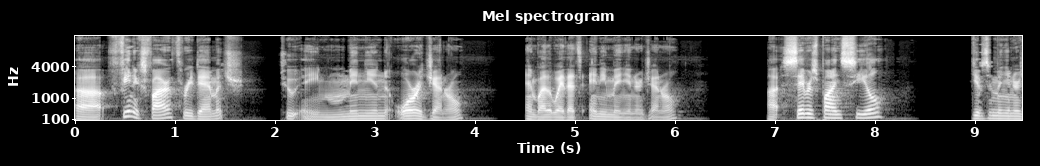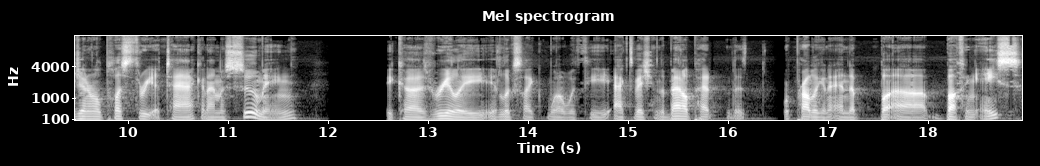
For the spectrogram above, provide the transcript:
Uh, Phoenix Fire, 3 damage to a minion or a general. And by the way, that's any minion or general. Uh, Saberspine Seal, gives a minion or general plus 3 attack, and I'm assuming, because really it looks like, well, with the activation of the Battle Pet, that we're probably going to end up bu uh, buffing Ace.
